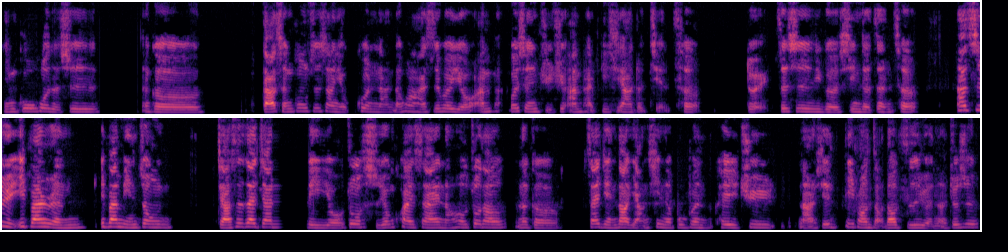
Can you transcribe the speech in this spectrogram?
评估或者是那个达成共识上有困难的话，还是会有安排卫生局去安排 PCR 的检测。对，这是一个新的政策。那至于一般人、一般民众，假设在家里有做使用快筛，然后做到那个筛检到阳性的部分，可以去哪些地方找到资源呢？就是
